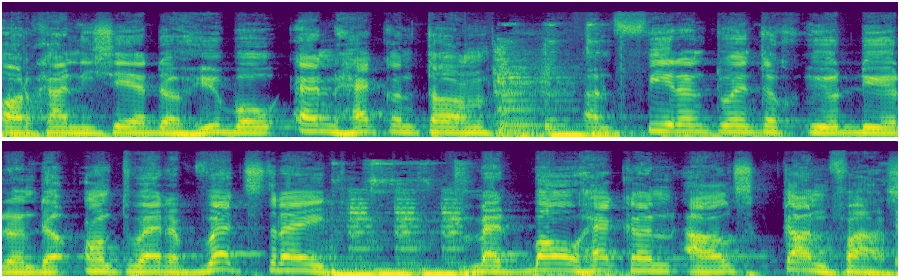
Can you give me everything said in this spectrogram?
organiseerde Hubo en Hackathon een 24 uur durende ontwerpwedstrijd met bouwhekken als canvas.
